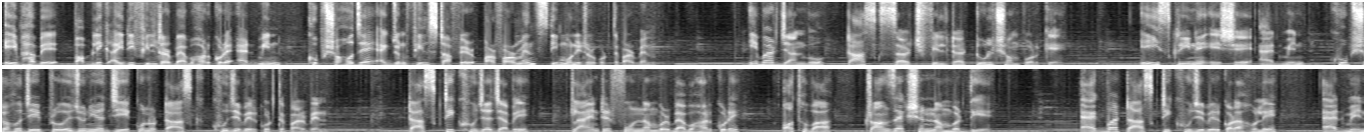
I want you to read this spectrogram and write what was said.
এইভাবে পাবলিক আইডি ফিল্টার ব্যবহার করে অ্যাডমিন খুব সহজে একজন ফিল্ড স্টাফের পারফরমেন্সটি মনিটর করতে পারবেন। এবার জানব টাস্ক সার্চ ফিল্টার টুল সম্পর্কে। এই স্ক্রিনে এসে অ্যাডমিন খুব সহজেই প্রয়োজনীয় যে কোনো টাস্ক খুঁজে বের করতে পারবেন। টাস্কটি খোঁজা যাবে ক্লায়েন্টের ফোন নম্বর ব্যবহার করে অথবা ট্রানজ্যাকশন নাম্বার দিয়ে। একবার টাস্কটি খুঁজে বের করা হলে অ্যাডমিন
